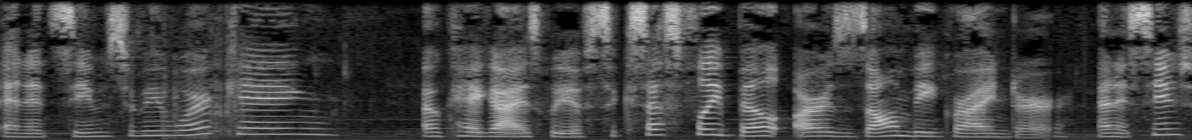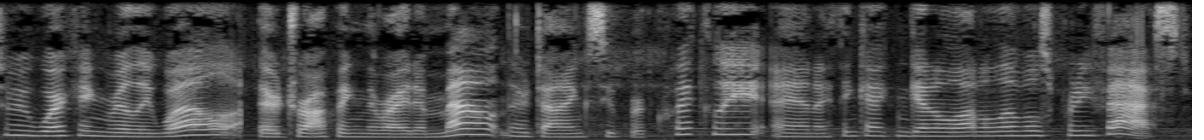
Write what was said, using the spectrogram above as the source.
And it seems to be working. Okay guys, we have successfully built our zombie grinder. And it seems to be working really well. They're dropping the right amount, they're dying super quickly, and I think I can get a lot of levels pretty fast.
